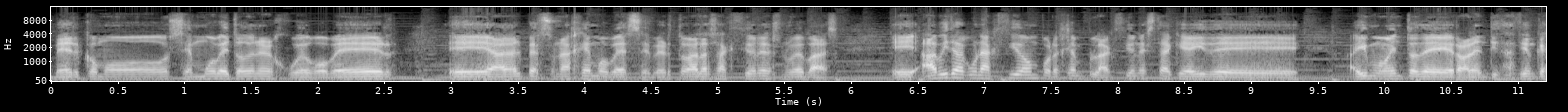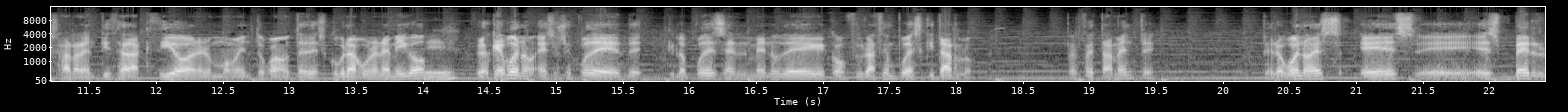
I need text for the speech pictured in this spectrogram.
ver cómo se mueve todo en el juego, ver eh, al personaje moverse, ver todas las acciones nuevas. Eh, ¿Ha habido alguna acción, por ejemplo, la acción esta que hay de... Hay un momento de ralentización que se ralentiza la acción en un momento cuando te descubre algún enemigo, Sí. pero que bueno, eso se puede, de- lo puedes en el menú de configuración puedes quitarlo perfectamente. Pero bueno, es, es, eh, es ver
